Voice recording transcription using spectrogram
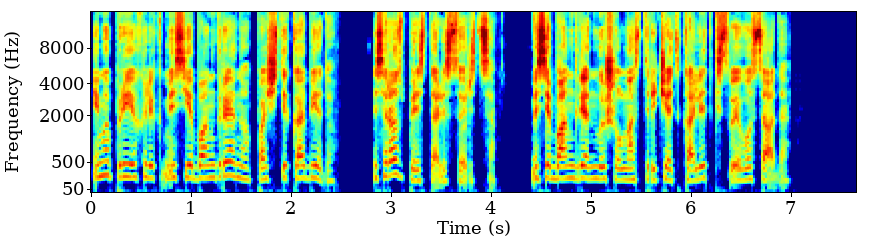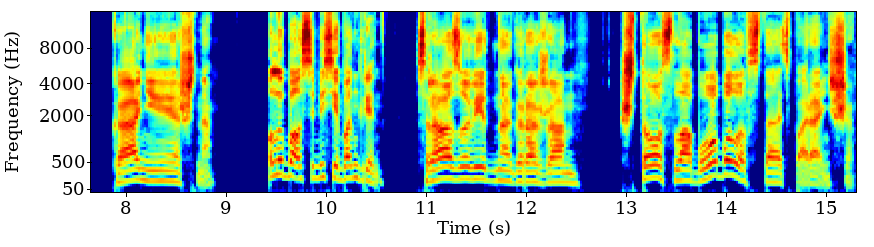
и мы приехали к месье Бангрену почти к обеду и сразу перестали ссориться. Месье Бангрен вышел нас встречать к калитке своего сада. «Конечно», — улыбался месье Бангрен. «Сразу видно горожан. Что, слабо было встать пораньше?»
